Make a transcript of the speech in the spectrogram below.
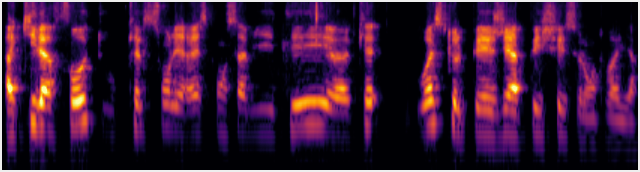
à qui la faute ou quelles sont les responsabilités Où est-ce que le PSG a pêché selon toi hier?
